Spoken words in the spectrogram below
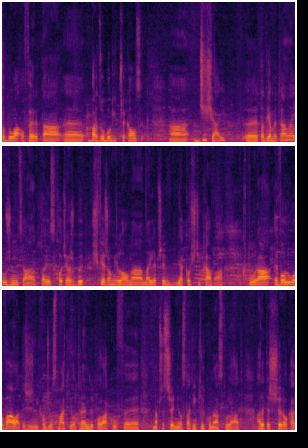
to była oferta bardzo ubogich przekąsek. Dzisiaj ta diametralna różnica to jest chociażby świeżo mielona, najlepszej jakości kawa, która ewoluowała też, jeżeli chodzi o smaki, o trendy Polaków e, na przestrzeni ostatnich kilkunastu lat, ale też szeroka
